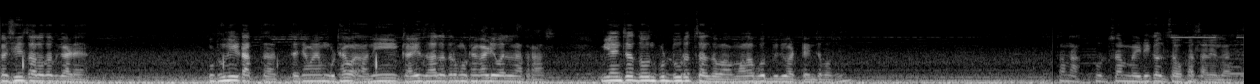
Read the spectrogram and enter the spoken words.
कशीही चालवतात गाड्या. कुठूनही टाकतात. त्याच्यामुळे मोठ्या आणि काही झालं तर मोठ्या गाडीवाल्यांना त्रास. मी यांच्या दोन फूट दूरच चालतो बा. मला बहुत भीती वाटते यांच्यापासून. आता नागपूरच्या मेडिकल चौकात आलेला आहे.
